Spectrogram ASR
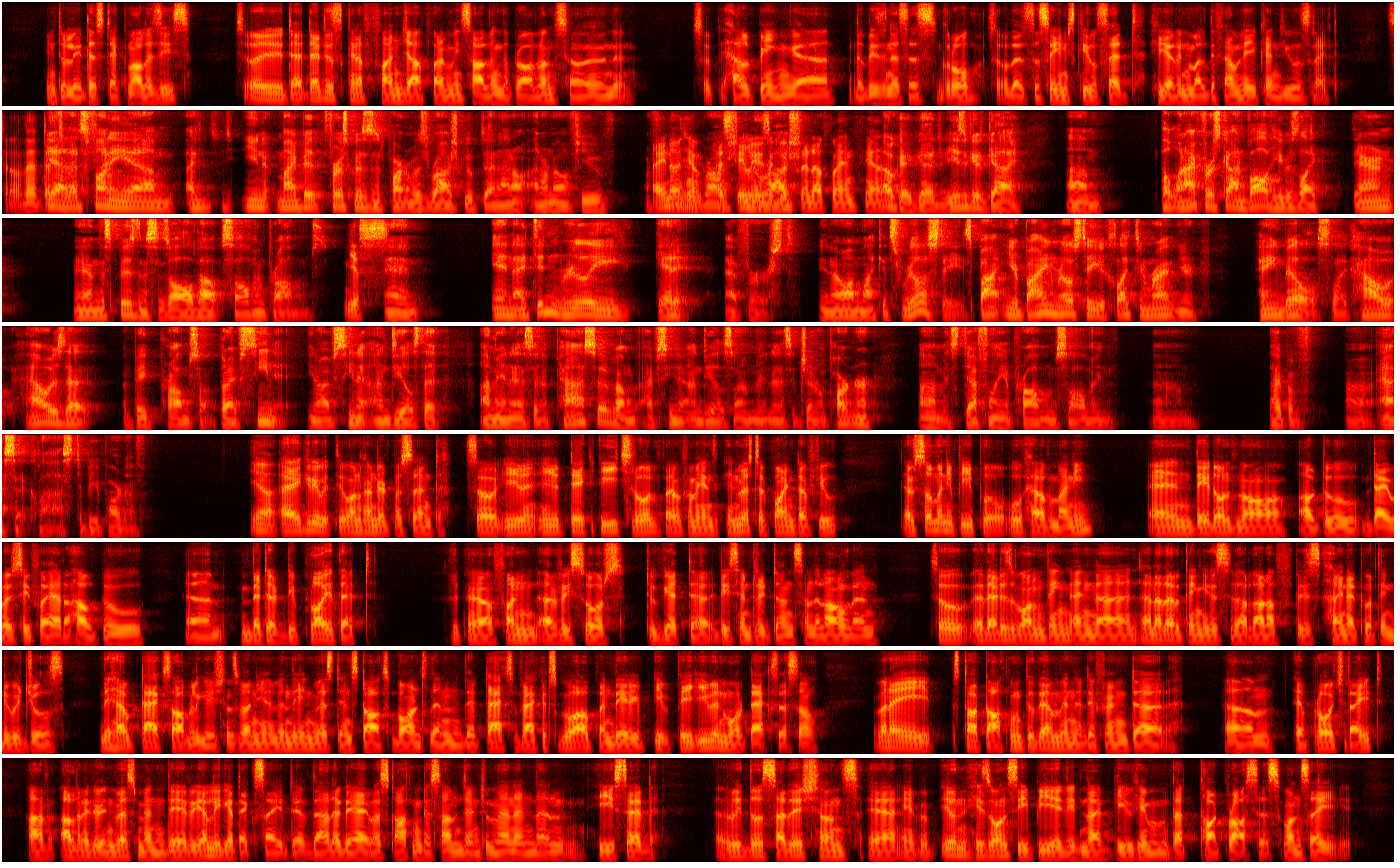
into latest technologies. So that that is kind of fun job for me, solving the problems. So so helping uh, the businesses grow. So that's the same skill set here in multifamily you can use, right? So that that's yeah, that's funny. Um, I, you know, my bit, first business partner was Raj Gupta, and I don't, I don't know if you. Are I know him. with I Raj. still You know he's a good Raj? friend of mine. Yeah. Okay, good. He's a good guy. Um, but when I first got involved, he was like, Darren, man, this business is all about solving problems. Yes. And and I didn't really get it at first. You know, I'm like, it's real estate. It's buying you're buying real estate, you're collecting rent, you're paying bills. Like how how is that a big problem solver, but I've seen it. You know, I've seen it on deals that I'm in as a passive. i have seen it on deals that I'm in as a general partner. Um, it's definitely a problem solving um, type of uh, asset class to be a part of. Yeah, I agree with you 100%. So you, you take each role from an investor point of view. There are so many people who have money and they don't know how to diversify or how to um, better deploy that uh, fund resource to get uh, decent returns in the long run. So uh, that is one thing. And uh, another thing is a lot of these high net worth individuals they have tax obligations when you, when they invest in stocks, bonds. Then the tax brackets go up, and they pay even more taxes. So when I start talking to them in a different uh, um, approach, right, or alternative investment, they really get excited. The other day, I was talking to some gentleman, and then he said, uh, with those suggestions, uh, even his own CPA did not give him that thought process. Once I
